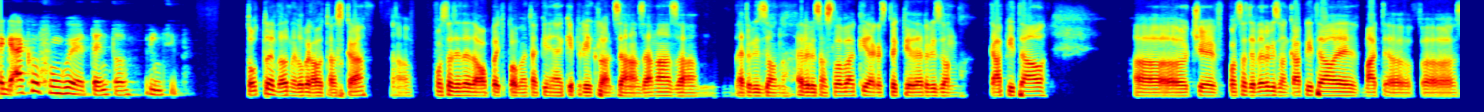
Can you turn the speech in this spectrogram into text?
tak ako funguje tento princíp? Toto je veľmi dobrá otázka. V podstate teda opäť poviem taký nejaký príklad za, za nás, za Everison, Everison Slovakia, respektíve Everison Capital. Čiže v podstate v Everison Capitale v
